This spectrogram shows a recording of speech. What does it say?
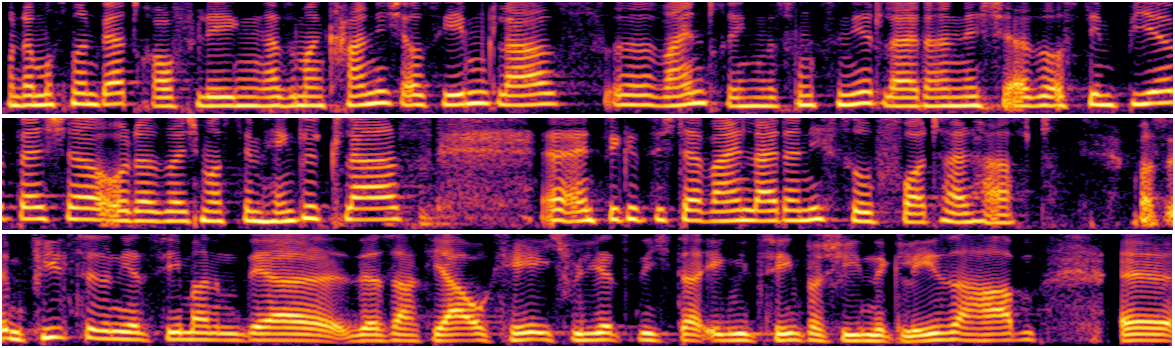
Und da muss man Wert drauf legen. Also man kann nicht aus jedem Glas äh, Wein trinken. Das funktioniert leider nicht. Also aus dem Bierbecher oder sag ich mal aus dem Henkelglas äh, entwickelt sich der Wein leider nicht so vorteilhaft. Was empfiehlst du denn jetzt jemandem, der, der sagt, ja, okay, ich will jetzt nicht da irgendwie zehn verschiedene Gläser haben. Äh,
